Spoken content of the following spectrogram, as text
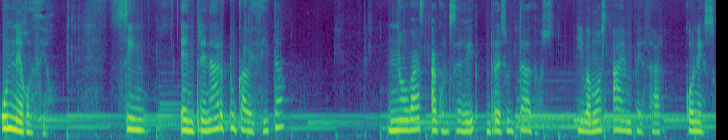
un negocio. Sin entrenar tu cabecita no vas a conseguir resultados y vamos a empezar con eso.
